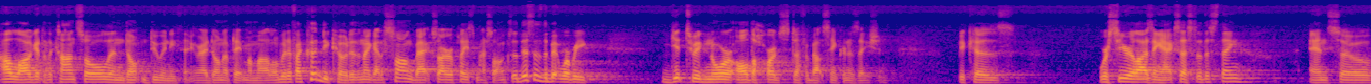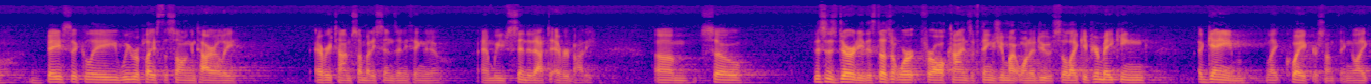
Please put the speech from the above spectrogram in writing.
I'll log it to the console and don't do anything, right? Don't update my model. But if I could decode it, then I got a song back, so I replace my song. So this is the bit where we get to ignore all the hard stuff about synchronization because we're serializing access to this thing. And so basically, we replace the song entirely every time somebody sends anything new, and we send it out to everybody. Um, so this is dirty. This doesn't work for all kinds of things you might want to do. So like if you're making a game like Quake or something, like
